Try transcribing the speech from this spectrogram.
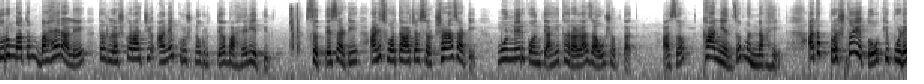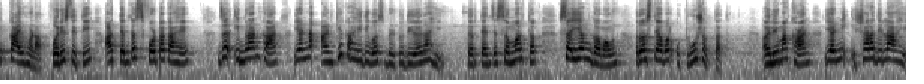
तुरुंगातून बाहेर आले तर लष्कराची अनेक कृष्णकृत्य बाहेर येतील. सत्तेसाठी आणि स्वतःच्या संरक्षणासाठी मुन्नीर कोणत्याही थराला जाऊ शकतात असं खान यांचं म्हणणं आहे. आता प्रश्न येतो की पुढे काय होणार? परिस्थिती अत्यंत स्फोटक आहे. जर इम्रान खान यांना आणखी काही दिवस भेटू दिले नाही तर त्यांचे समर्थक संयम गमावून रस्त्यावर उतरू शकतात. अलिमा खान यांनी इशारा दिला आहे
